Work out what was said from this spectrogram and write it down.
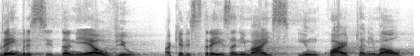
Lembre-se, Daniel viu aqueles três animais e um quarto animal,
